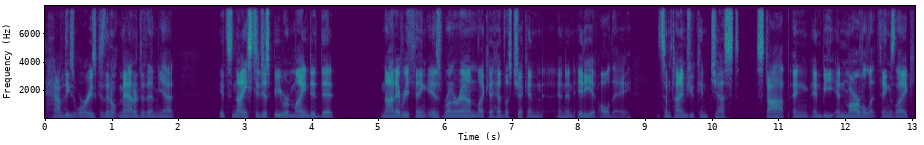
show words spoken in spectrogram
have these worries because they don't matter to them yet. It's nice to just be reminded that not everything is run around like a headless chicken and an idiot all day. Sometimes you can just stop and and be and marvel at things like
